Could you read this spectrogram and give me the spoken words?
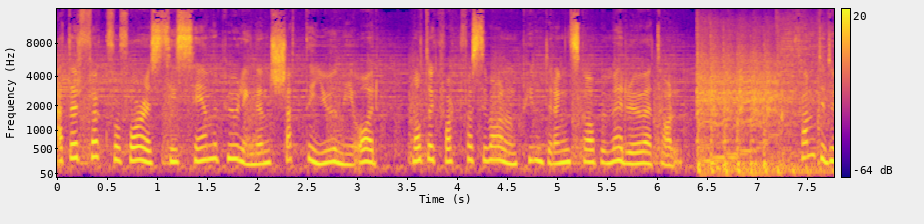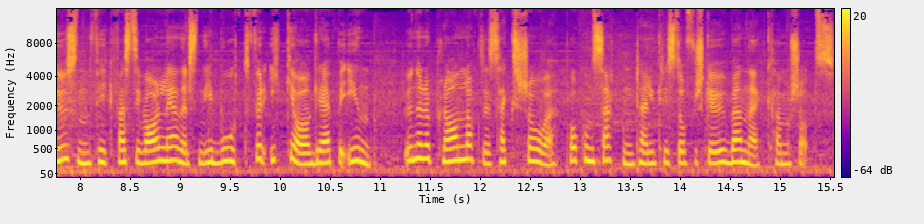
Etter Fuck for Forest sin scenepuling den 6. juni i år, måtte Kvartfestivalen pynte regnskapet med røde tall. 50 000 fikk festivalledelsen i bot for ikke å ha grepet inn under det planlagte sexshowet på konserten til Kristoffer Schou-bandet Cumshots.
